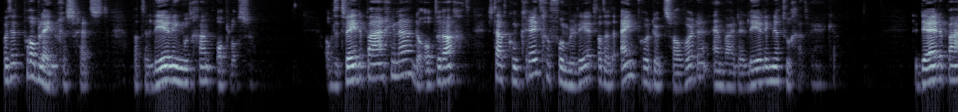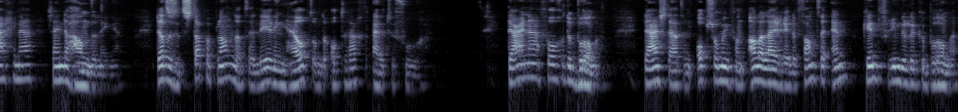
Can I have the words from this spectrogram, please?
wordt het probleem geschetst, wat de leerling moet gaan oplossen. Op de tweede pagina, de opdracht, staat concreet geformuleerd wat het eindproduct zal worden en waar de leerling naartoe gaat werken. De derde pagina zijn de handelingen. Dat is het stappenplan dat de leerling helpt om de opdracht uit te voeren. Daarna volgen de bronnen. Daar staat een opsomming van allerlei relevante en kindvriendelijke bronnen,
